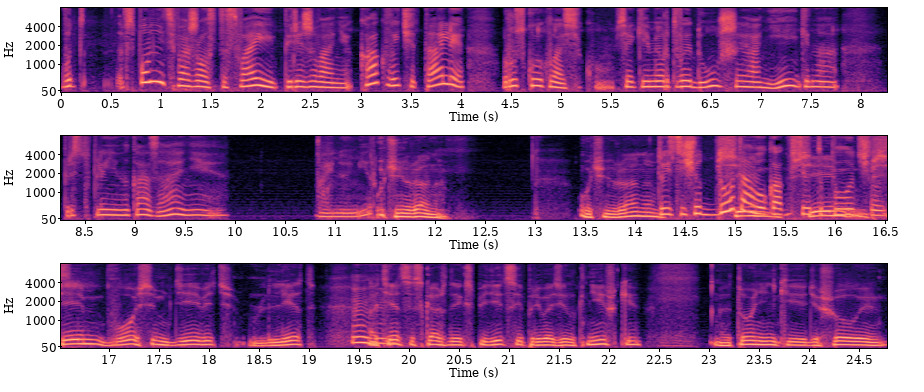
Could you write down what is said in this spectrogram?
Вот вспомните, пожалуйста, свои переживания. Как вы читали русскую классику? Всякие мертвые души, Онегина, преступление и наказание, войну и мир. Очень рано. Очень рано. То есть еще до 7, того, как все 7, это получилось? 7, 8, 9 лет. Угу. Отец из каждой экспедиции привозил книжки, тоненькие, дешевые.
